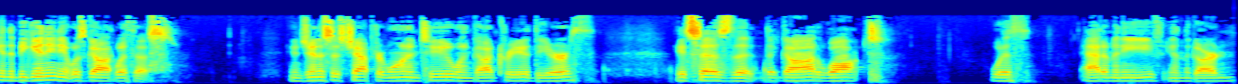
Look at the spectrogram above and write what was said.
in the beginning, it was God with us. In Genesis chapter one and two, when God created the earth, it says that that God walked with Adam and Eve in the garden,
